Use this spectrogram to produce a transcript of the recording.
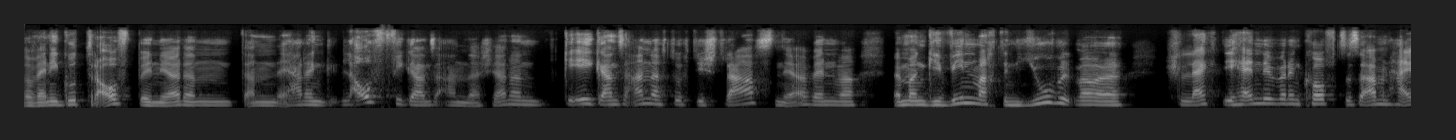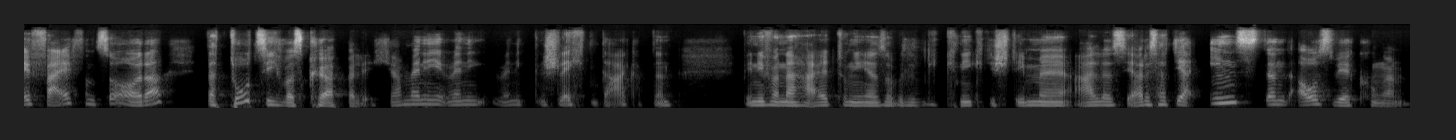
So, wenn ich gut drauf bin, ja, dann, dann, ja, dann laufe ich ganz anders, ja, dann gehe ich ganz anders durch die Straßen, ja. Wenn man, wenn man einen Gewinn macht, dann jubelt man, man schlägt die Hände über den Kopf zusammen, High Five und so, oder? Da tut sich was körperlich. Ja? Wenn, ich, wenn, ich, wenn ich einen schlechten Tag habe, dann bin ich von der Haltung eher so ein bisschen geknickt, die Stimme, alles. Ja, das hat ja instant Auswirkungen.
